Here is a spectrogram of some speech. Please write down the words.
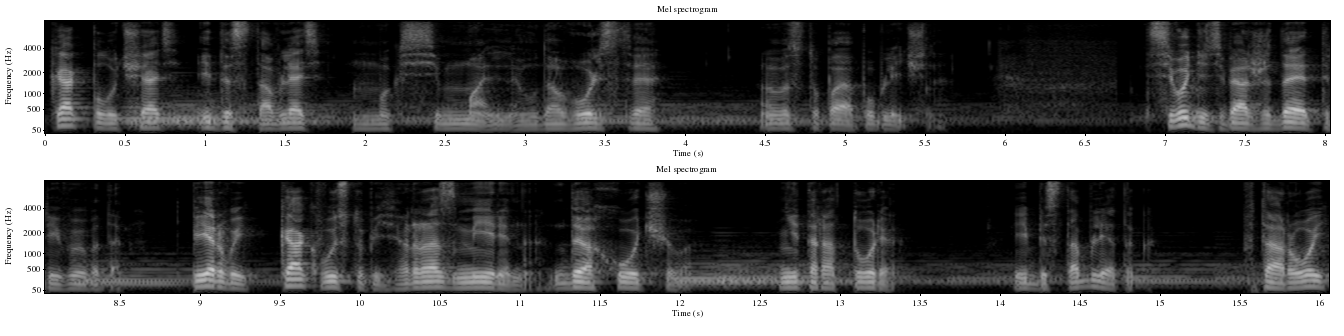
как получать и доставлять максимальное удовольствие – выступая публично. Сегодня тебя ожидает три вывода. Первый – как выступить размеренно, доходчиво, не тараторя и без таблеток. Второй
